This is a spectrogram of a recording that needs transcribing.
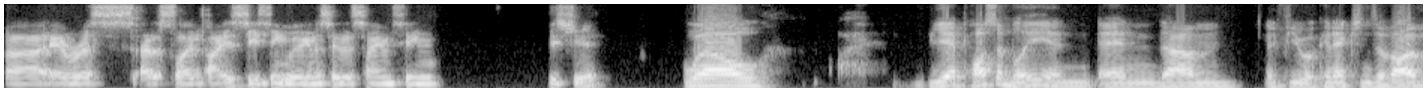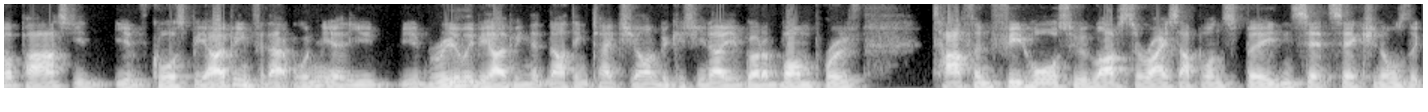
uh, Everests at a slow pace. Do you think we're going to see the same thing this year? Well, yeah, possibly. And and um, if you were connections of Overpass, you'd, you'd of course be hoping for that, wouldn't you? You'd, you'd really be hoping that nothing takes you on because you know you've got a bomb proof tough and fit horse who loves to race up on speed and set sectionals that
